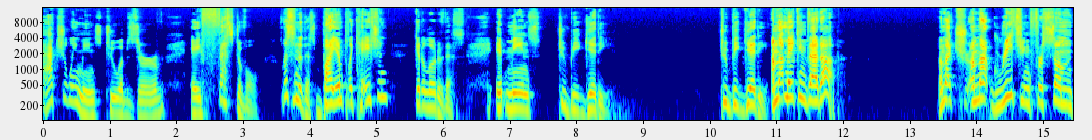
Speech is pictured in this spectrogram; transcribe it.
actually means to observe a festival. Listen to this. By implication, get a load of this. It means to be giddy. To be giddy. I'm not making that up. I'm not, tr- I'm not reaching for some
